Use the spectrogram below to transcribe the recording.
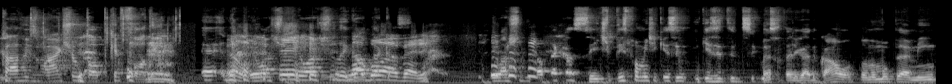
carro smart, o tópico é foda, hein? é, não, eu acho, eu acho legal. Na boa, velho. Eu acho legal pra cacete, principalmente em quesito, em quesito de segurança, tá ligado? O carro autônomo, pra mim,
